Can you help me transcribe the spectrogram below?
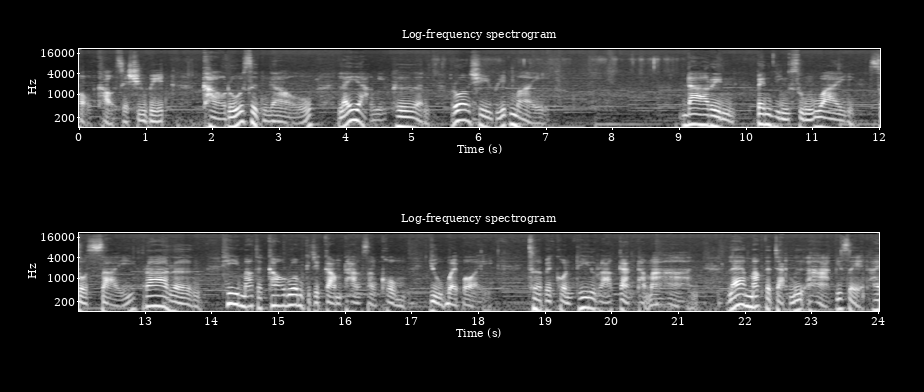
ของเขาเสียชีวิต เขารู้สึกเหงา และอยากมีเพื่อน ร่วมชีวิตใหม่ ดารินเป็นหญิงสูงวัย สดใส ร่าเริง ที่มักจะเข้าร่วมกิจกรรมทางสังคมอยู่บ่อยๆ เธอเป็นคนที่รักการทำอาหาร และมักจะจัดมื้ออาหารพิเศษให้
